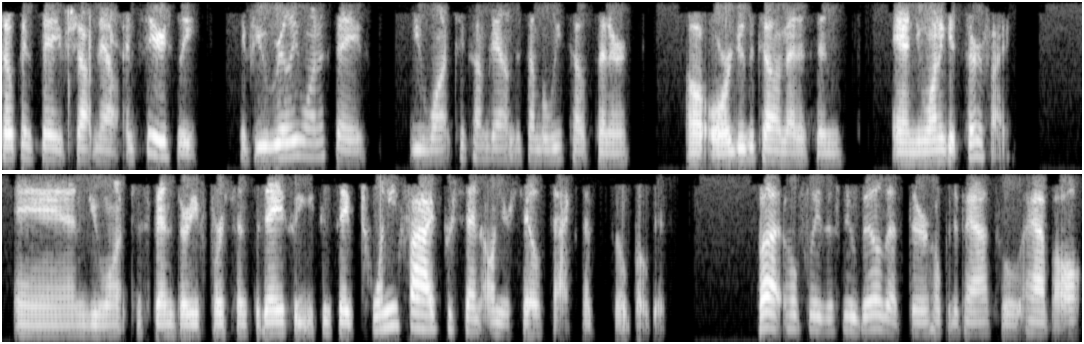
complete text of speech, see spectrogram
Token Save, shop now. And seriously, if you really want to save, you want to come down to Tumbleweeds Health Center uh, or do the telemedicine and you want to get certified and you want to spend 34 cents a day so you can save 25% on your sales tax. That's so bogus. But hopefully this new bill that they're hoping to pass will have all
